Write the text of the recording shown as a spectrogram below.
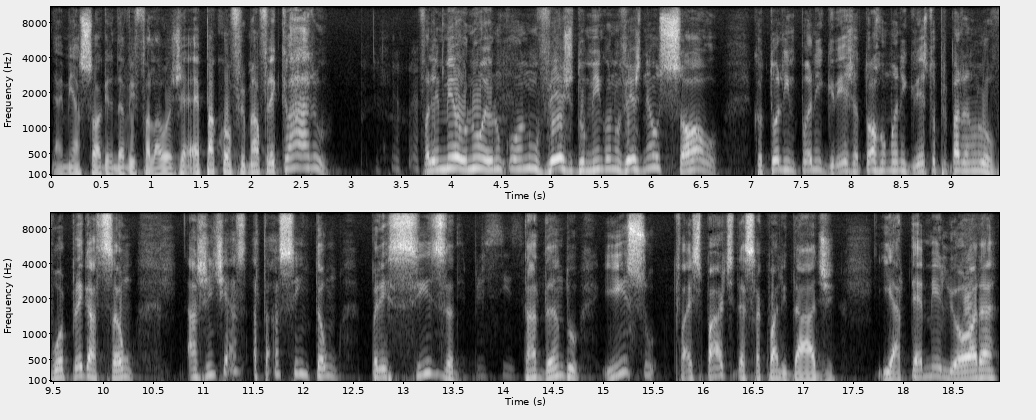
A minha sogra ainda veio falar hoje, é para confirmar. Eu falei, claro. Falei, meu, não, eu, não, eu não vejo domingo, eu não vejo nem o sol. Que eu estou limpando igreja, estou arrumando igreja, estou preparando louvor, pregação. A gente está assim, então precisa Precisa. está dando. Isso faz parte dessa qualidade e até melhora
